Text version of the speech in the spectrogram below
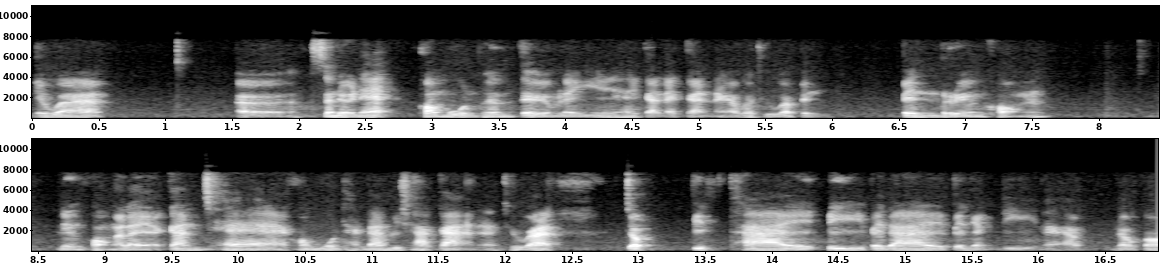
เรียกว่าเเสนอแนะข้อมูลเพิ่มเติมอะไรอย่างนี้ให้กันและกันนะครับ ก็ถือว่าเป็นเป็นเรื่องของ เรื่องของอะไรอะการแชร์ข้อมูลทางด้านวิชาการนะถือว่าจบปิดท้ายปีไปได้เป็นอย่างดีนะครับ แล้วก็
